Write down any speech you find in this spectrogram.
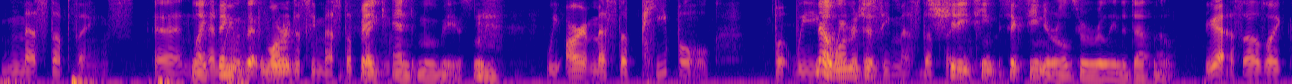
messed up things, and Like and things we that wanted to see messed up Fake things. end movies. we aren't messed up people, but we no, we were just see messed up shitty teen, sixteen-year-olds who were really into death metal. Yeah, so I was like,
